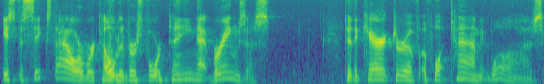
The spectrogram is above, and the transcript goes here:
It's the sixth hour, we're told in verse 14. That brings us to the character of, of what time it was.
